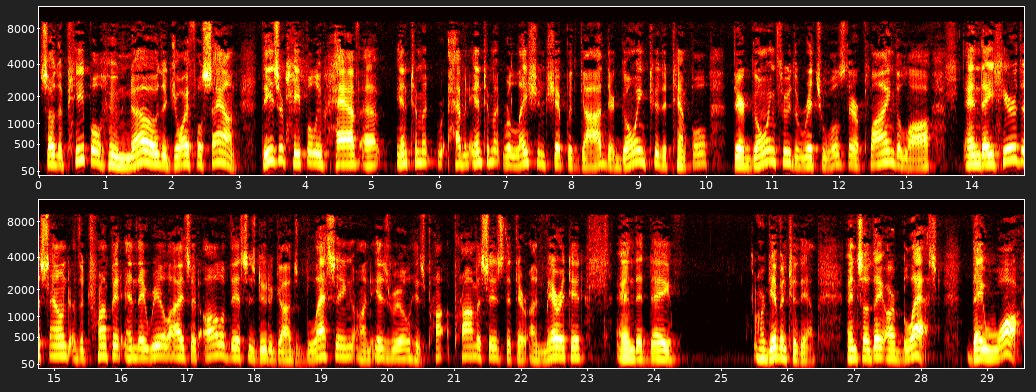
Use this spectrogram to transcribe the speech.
So the people who know the joyful sound, these are people who have a intimate have an intimate relationship with God. They're going to the temple they're going through the rituals, they're applying the law, and they hear the sound of the trumpet and they realize that all of this is due to God's blessing on Israel, his pro- promises that they're unmerited and that they are given to them. And so they are blessed. They walk,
